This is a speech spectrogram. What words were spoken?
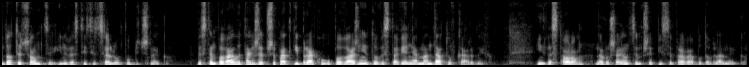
dotyczących inwestycji celu publicznego. Występowały także przypadki braku upoważnień do wystawiania mandatów karnych inwestorom naruszającym przepisy prawa budowlanego.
